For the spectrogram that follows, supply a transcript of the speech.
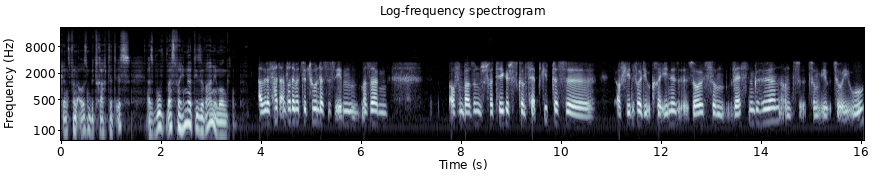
ganz von außen betrachtet ist. Also wo, was verhindert diese Wahrnehmung? Also das hat einfach damit zu tun, dass es eben, mal sagen, offenbar so ein strategisches Konzept gibt, dass äh, auf jeden Fall die Ukraine soll zum Westen gehören und zum, e zur EU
